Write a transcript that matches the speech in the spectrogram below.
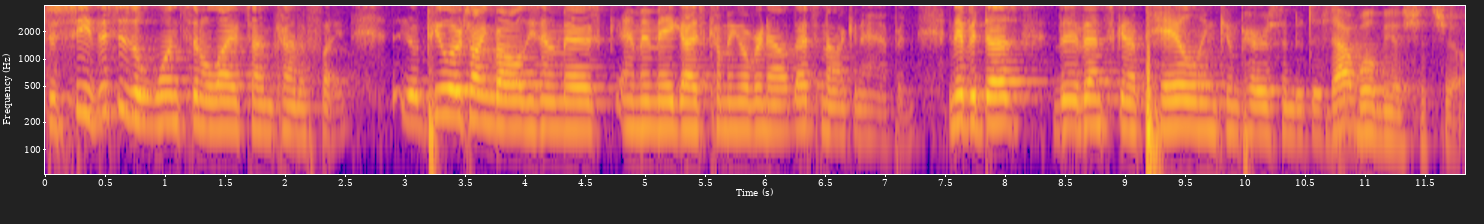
To see this is a once in a lifetime kind of fight. People are talking about all these MMA, MMA guys coming over now. That's not going to happen. And if it does, the event's going to pale in comparison to this. That one. will be a shit show.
